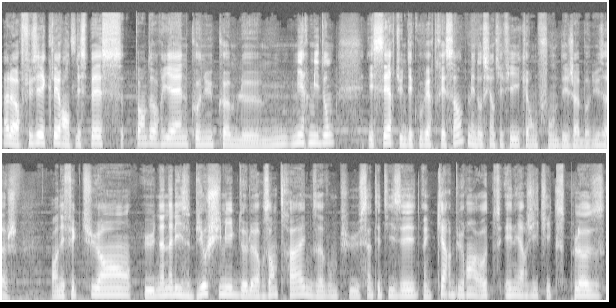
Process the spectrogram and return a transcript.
Alors, fusée éclairante, l'espèce pandorienne connue comme le myrmidon est certes une découverte récente, mais nos scientifiques en font déjà bon usage. En effectuant une analyse biochimique de leurs entrailles, nous avons pu synthétiser un carburant à haute énergie qui explose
